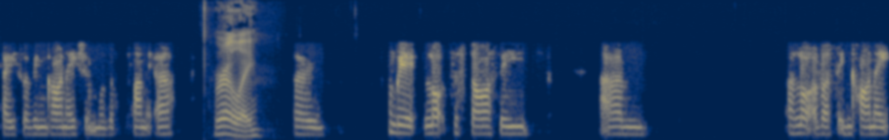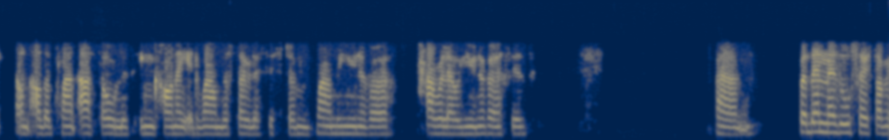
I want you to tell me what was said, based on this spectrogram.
place of incarnation was a planet Earth. Really? So we lots of star seeds. Um, a lot of us incarnate on other planets. Our soul is incarnated around the solar system, around the universe, parallel universes. Um, but then there's also some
